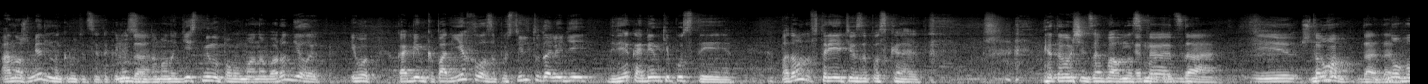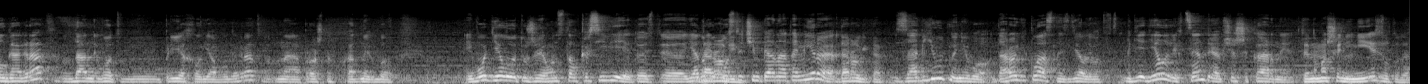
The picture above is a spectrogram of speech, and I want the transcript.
оно же медленно крутится, это колесо, Ну да. там оно 10 минут, по-моему, оно наоборот делает, и вот кабинка подъехала, запустили туда людей, две кабинки пустые, потом в третью запускают. Это очень забавно это, смотрится. да. И чтобы... Но, да, да. но Волгоград, в данный, вот приехал я в Волгоград, на прошлых выходных был, Его делают уже, он стал красивее. То есть, э, я думаю, Дороги. после чемпионата мира Дороги как? забьют на него. Дороги классно сделали. Вот где делали, в центре вообще шикарные. Ты на машине не ездил туда?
